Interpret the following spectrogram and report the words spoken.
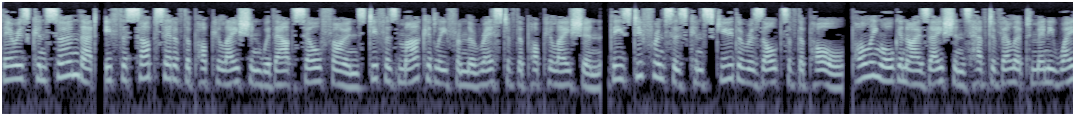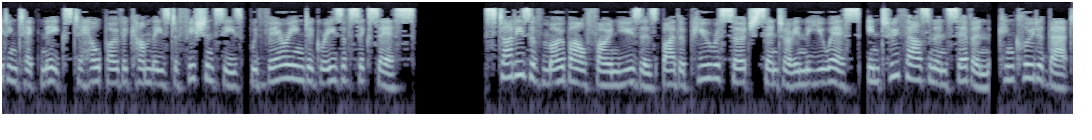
There is concern that, if the subset of the population without cell phones differs markedly from the rest of the population, these differences can skew the results of the poll. Polling organizations have developed many weighting techniques to help overcome these deficiencies, with varying degrees of success. Studies of mobile phone users by the Pew Research Center in the U.S., in 2007, concluded that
